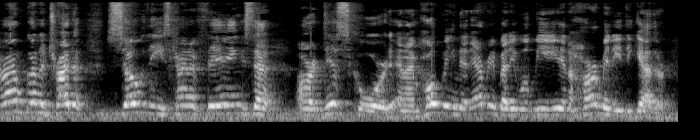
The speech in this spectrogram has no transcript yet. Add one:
I'm going to try to sow these kind of things that are discord, and I'm hoping that everybody will be in harmony together.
